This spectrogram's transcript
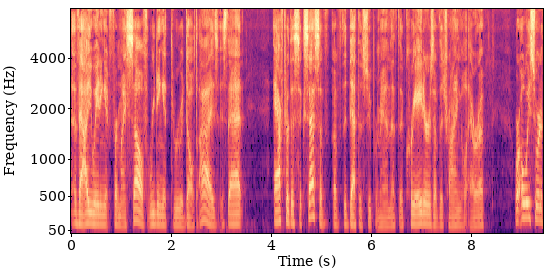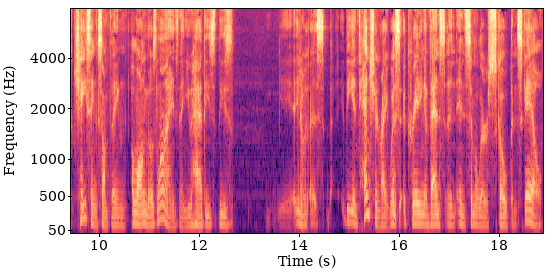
evaluating it for myself, reading it through adult eyes, is that after the success of, of the death of Superman, that the creators of the Triangle era were always sort of chasing something along those lines. That you had these these you know uh, the intention right was creating events in, in similar scope and scale.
